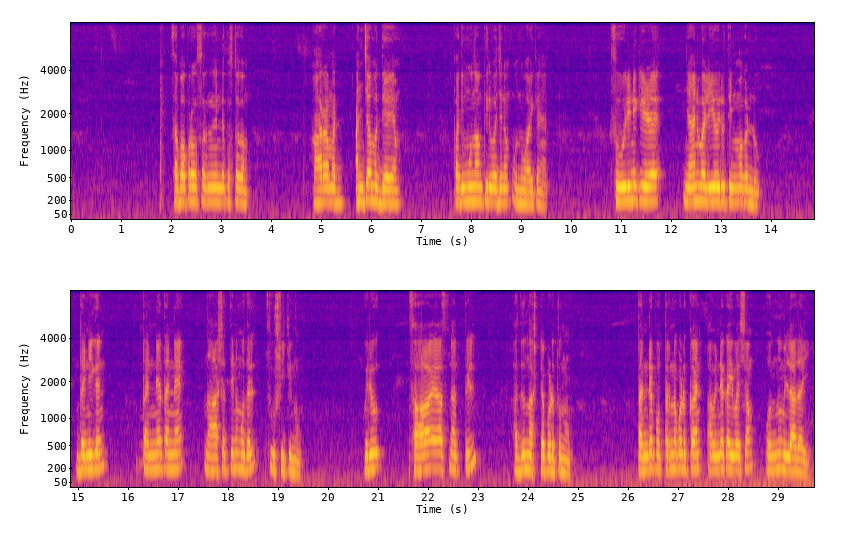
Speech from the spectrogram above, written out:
സഭാപ്രവർത്തകന്റെ പുസ്തകം ആറാം അഞ്ചാം അധ്യായം പതിമൂന്നാം തിരുവചനം ഒന്ന് വായിക്കാൻ ഞാൻ. സൂര്യന് കീഴെ ഞാൻ വലിയൊരു തിന്മ കണ്ടു. ധനികൻ തന്നെ തന്നെ നാശത്തിനു മുതൽ സൂക്ഷിക്കുന്നു. ഒരു സഹായാസനത്തിൽ അത് നഷ്ടപ്പെടുത്തുന്നു. തന്റെ പുത്രന് കൊടുക്കാൻ അവന്റെ കൈവശം ഒന്നുമില്ലാതായി.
